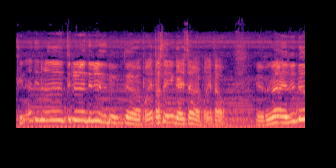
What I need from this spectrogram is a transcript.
Tina, tina, tina, tina, tina, tina. Pakita sa inyo guys. Ha? Pakita ko. Ito na, ito na.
